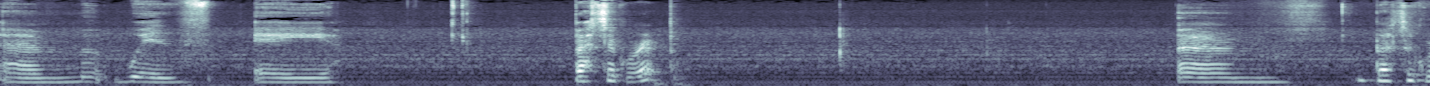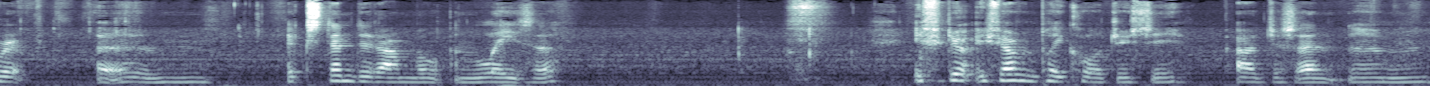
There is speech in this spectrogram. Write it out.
um, with a better grip. Um, better grip, um, extended ammo, and laser. If you don't, if you haven't played Call of Duty, I just end um,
